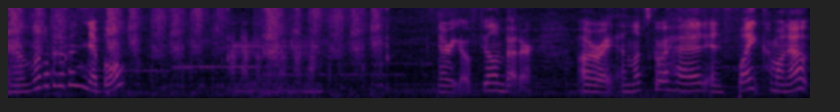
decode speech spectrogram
And a little bit of a nibble. Nom, nom, nom, there we go. Feeling better. All right. And let's go ahead and flight. Come on out.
